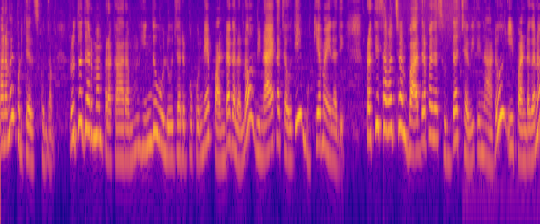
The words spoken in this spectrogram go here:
మనం ఇప్పుడు తెలుసుకుందాం. ఋతుధర్మం ప్రకారం హిందువులు జరుపుకునే పండగలలో వినాయక చవితి ముఖ్యమైనది. ప్రతి సంవత్సరం భాద్రపద శుద్ధ చవితి నాడు ఈ పండుగను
